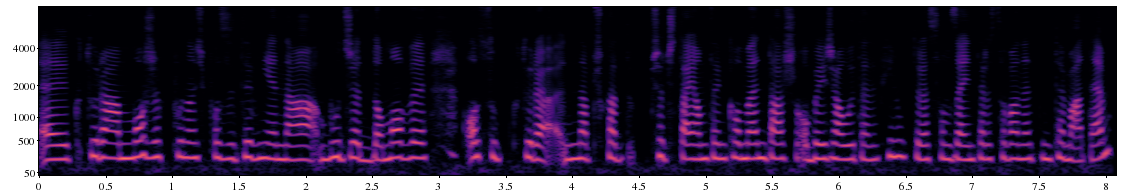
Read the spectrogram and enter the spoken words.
e, która może wpłynąć pozytywnie na budżet domowy osób, które na przykład przeczytają ten komentarz, obejrzały ten film, które są zainteresowane tym tematem.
